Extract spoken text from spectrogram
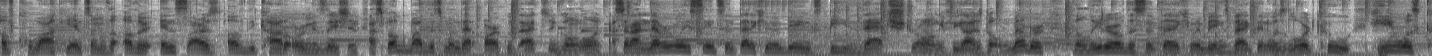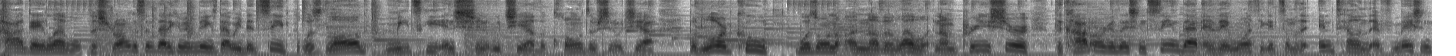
of Kawaki and some of the other insiders of the Kara organization. I spoke about this when that arc was actually going on. I said I never really seen synthetic human beings be that strong. If you guys don't remember, the leader of the synthetic human beings back then was Lord Ku. He was Kage level. The strongest synthetic human beings that we did see was Log, Mitsuki, and Shin Uchiha, the clones of Shin Uchiha. But Lord Ku was on another level, and I'm pretty sure the Kara organization seen that and they wanted to get some of the intel and the information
